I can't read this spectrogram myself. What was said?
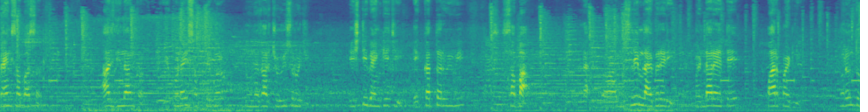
बँक सभासद आज दिनांक एकोणावीस सप्टेंबर दोन हजार चोवीस रोजी एस टी बँकेची एकाहत्तरवी सभा ला मुस्लिम लायब्ररी भंडारा येथे पार पाडली. परंतु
